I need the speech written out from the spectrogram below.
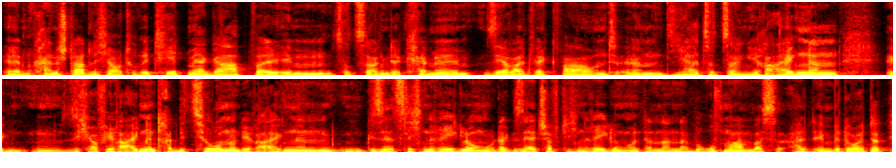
ähm, keine staatliche Autorität mehr gab, weil eben sozusagen der Kreml sehr weit weg war und ähm, die halt sozusagen ihre eigenen sich auf ihre eigenen Traditionen und ihre eigenen gesetzlichen Regelungen oder gesellschaftlichen Regelungen untereinander berufen haben, was halt eben bedeutet,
